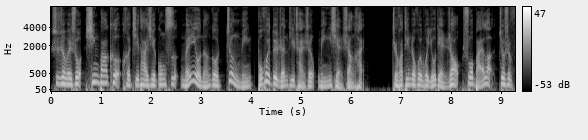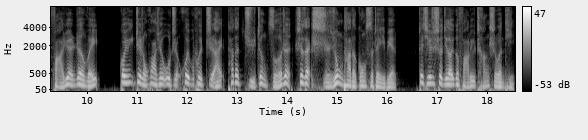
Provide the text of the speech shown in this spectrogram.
是认为说，星巴克和其他一些公司没有能够证明不会对人体产生明显伤害。这话听着会不会有点绕？说白了就是法院认为，关于这种化学物质会不会致癌，它的举证责任是在使用它的公司这一边。这其实涉及到一个法律常识问题。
